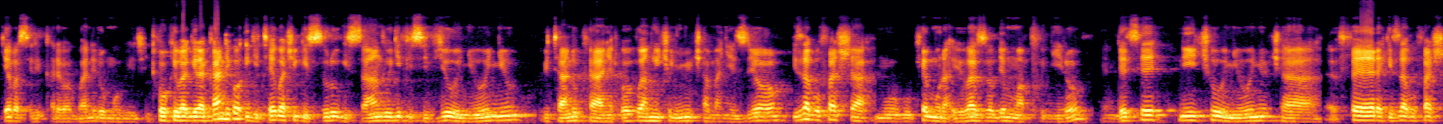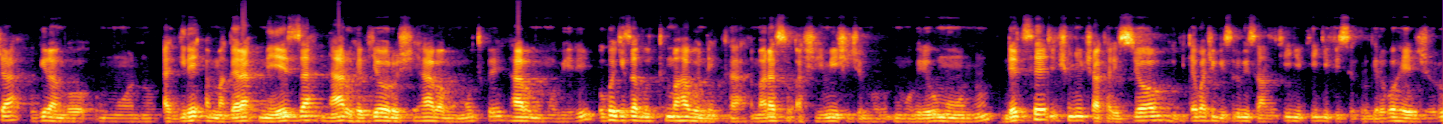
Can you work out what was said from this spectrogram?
ry'abasirikare barwanira umubiri twokibagira kandi ko igiterwa cyigisuru gisanzwe gifise ivyuzi n'ibicunyunyu bitandukanye twavuga nk'icunyunyu ca magnesium iza gufasha mu gukemura ibibazo byo mu mapfunyiro ndetse n'icunyunyu ca fer kiza gufasha kugira ngo umuntu agire amagara meza ntaruhe byoroshye haba mu mutwe haba mu mubiri kuko kiza gutuma haboneka amaraso ashimishije mu mubiri w'umuntu ndetse icunyunyu ca calcium igiterwa c'igisuru gisanzwe kigifise ku rugero rwo hejuru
